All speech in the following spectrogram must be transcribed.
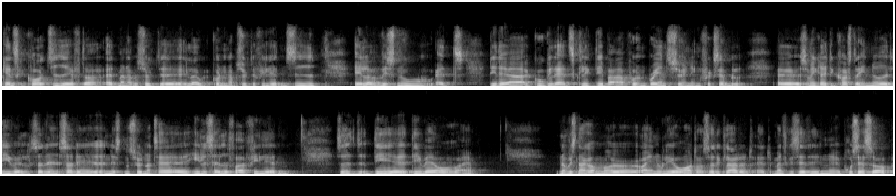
ganske kort tid efter, at man har besøgt, øh, eller kunden har besøgt affiliatens side, eller hvis nu, at det der Google Ads-klik, det er bare på en brandsøgning for eksempel, øh, som ikke rigtig koster en noget alligevel, så er det, så er det næsten synd at tage hele salget fra affiliaten. Så det, det er værd at overveje. Når vi snakker om øh, at annullere ordre, så er det klart, at, at man skal sætte en øh, proces op,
